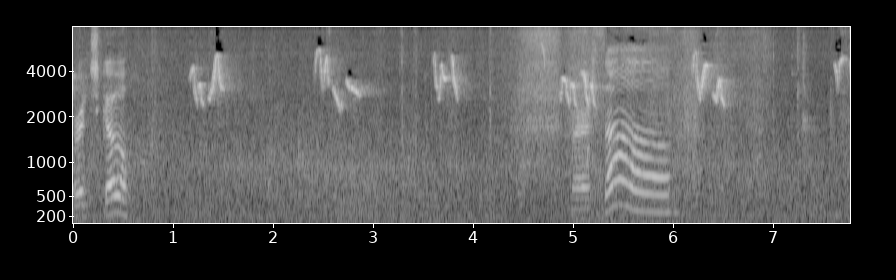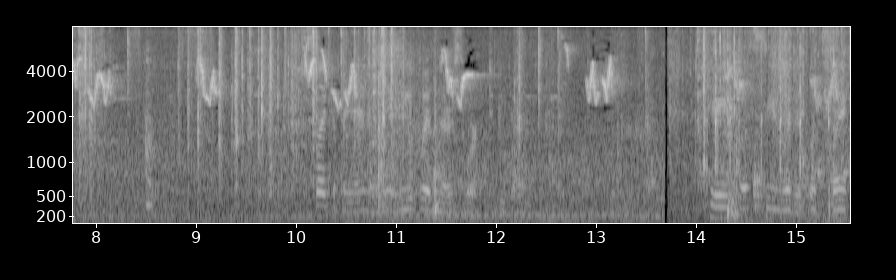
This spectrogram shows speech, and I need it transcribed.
Where'd you go? Marcel! Just like a man, and they leave when there's work to be done. Okay, let's see what it looks like.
